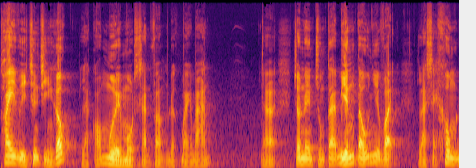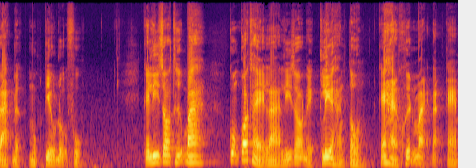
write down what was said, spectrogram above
Thay vì chương trình gốc là có 11 sản phẩm được bày bán. Đó, cho nên chúng ta biến tấu như vậy là sẽ không đạt được mục tiêu độ phủ. Cái lý do thứ ba cũng có thể là lý do để clear hàng tồn, cái hàng khuyến mại tặng kèm,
